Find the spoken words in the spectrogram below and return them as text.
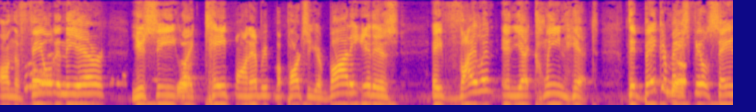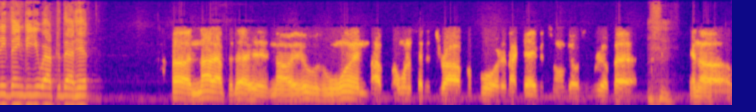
on the field in the air. You see like tape on every parts of your body. It is a violent and yet clean hit. Did Baker Mayfield say anything to you after that hit? Uh, not after that hit. No, it was one. I, I want to say the drive before that I gave it to him. It was real bad, and uh,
